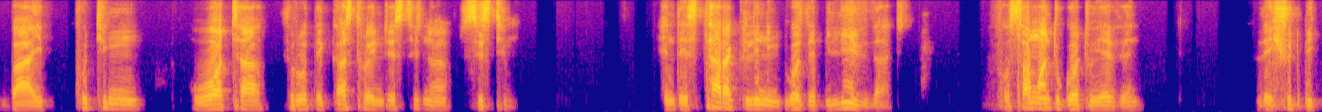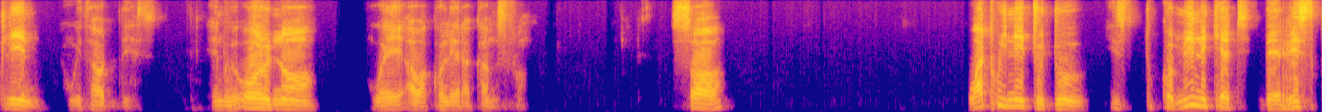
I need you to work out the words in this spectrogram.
by putting water through the gastrointestinal system and they start cleaning because they believe that for someone to go to heaven, they should be clean without this. And we all know where our cholera comes from. So what we need to do is to communicate the risk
